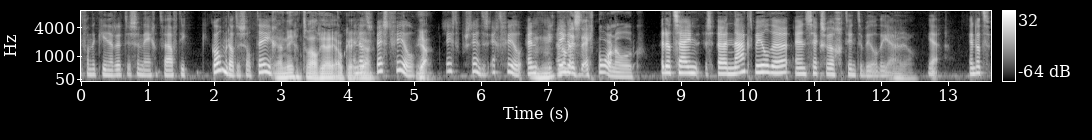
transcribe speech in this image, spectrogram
70% van de kinderen tussen 9 en 12, die komen dat dus al tegen. Ja, 9, 12, ja, ja oké. en dat ja. is best veel. Ja. 70% is echt veel. En Mhm. ik En denk dan dat, is het echt porno ook. dat zijn eh, naaktbeelden en seksueel getinte beelden, ja. Ja, ja. En dat,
